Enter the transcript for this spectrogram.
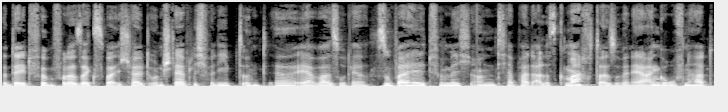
Date fünf oder sechs war ich halt unsterblich verliebt und äh, er war so der Superheld für mich und ich habe halt alles gemacht. Also wenn er angerufen hat,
